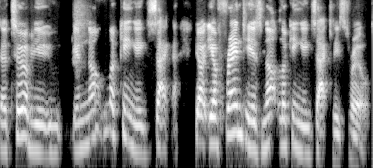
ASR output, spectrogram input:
the two of you. You're not looking exactly. Your your friend here is not looking exactly thrilled.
